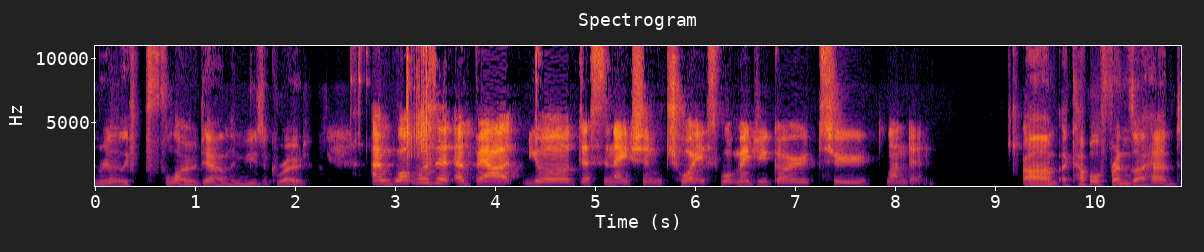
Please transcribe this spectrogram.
really flow down the music road. And what was it about your destination choice? What made you go to London? Um, a couple of friends I had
